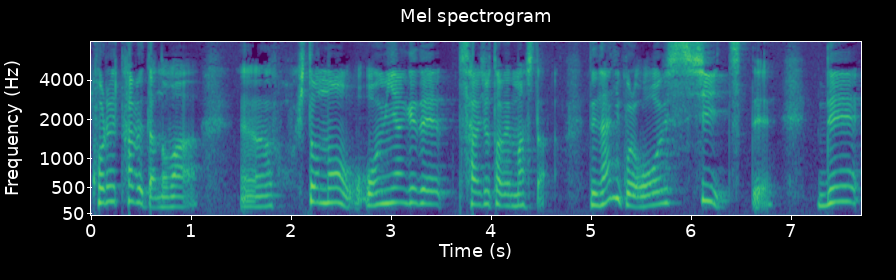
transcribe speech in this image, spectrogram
これ食べたのは、うん、人のお土産で最初食べました。で、何これ美味しいっつって。で、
